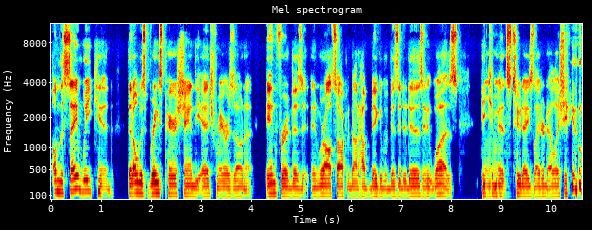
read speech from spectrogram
On the same weekend that always brings Paris Shand, the edge from Arizona, in for a visit, and we're all talking about how big of a visit it is, and it was. He mm-hmm. commits two days later to LSU.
